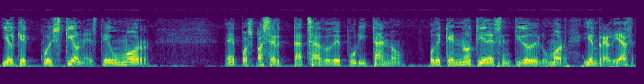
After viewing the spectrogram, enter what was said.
Y el que cuestione este humor, eh, pues va a ser tachado de puritano o de que no tiene sentido del humor. Y en realidad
